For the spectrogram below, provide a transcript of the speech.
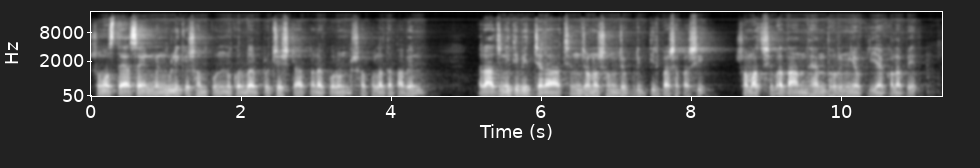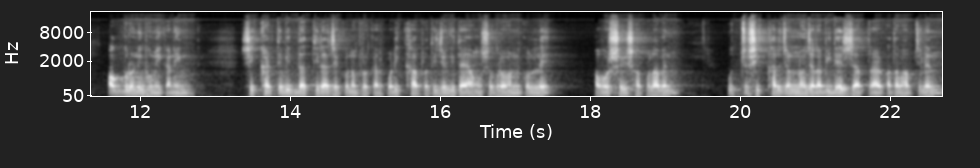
সমস্ত অ্যাসাইনমেন্টগুলিকে সম্পূর্ণ করবার প্রচেষ্টা আপনারা করুন, সফলতা পাবেন। রাজনীতিবিদ যারা আছেন, জনসংযোগ বৃদ্ধির পাশাপাশি সমাজসেবা, দান ধ্যান, ধর্মীয় ক্রিয়াকলাপে অগ্রণী ভূমিকা নিন। শিক্ষার্থী, বিদ্যার্থীরা যে কোনো প্রকার পরীক্ষা, প্রতিযোগিতায় অংশগ্রহণ করলে অবশ্যই সফল হবেন। উচ্চশিক্ষার জন্য যারা বিদেশ যাত্রার কথা ভাবছিলেন,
